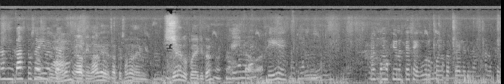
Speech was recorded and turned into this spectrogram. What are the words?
en gastos ahí, ¿verdad? No, al final eh, la persona si quiere lo puede quitar. Sí. es- No es como que uno esté seguro con los papeles de la mano que...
